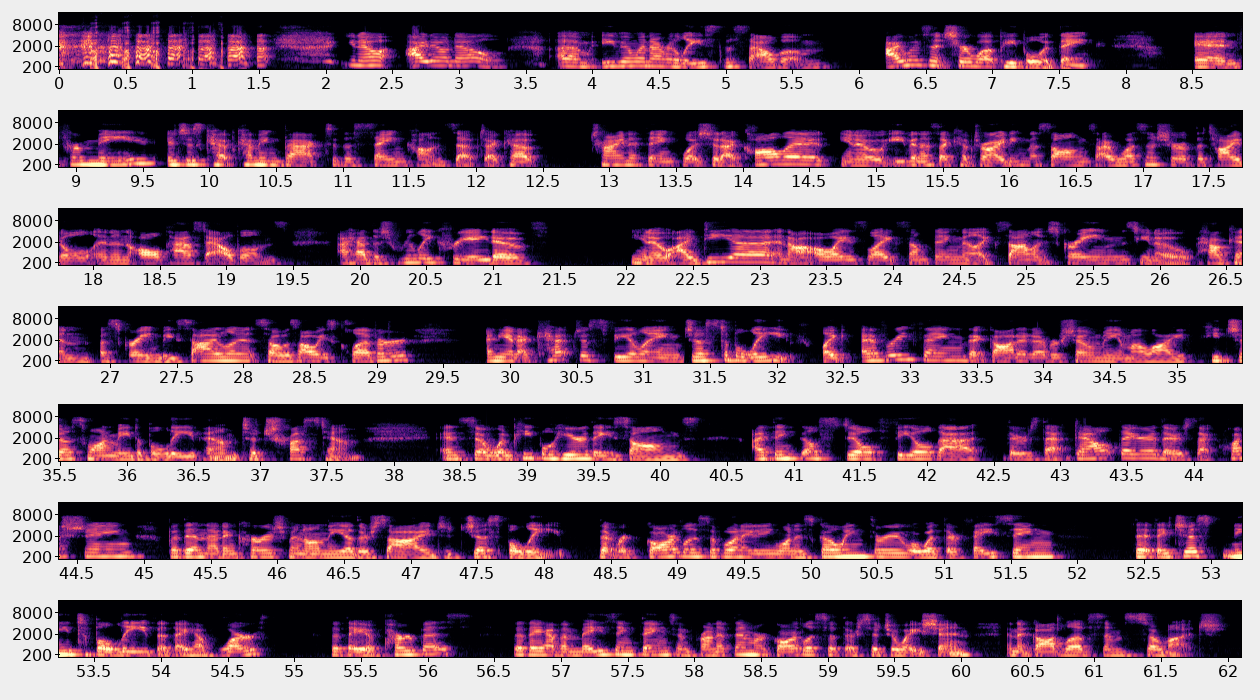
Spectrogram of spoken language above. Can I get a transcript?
you know, I don't know. Um, even when I released this album, I wasn't sure what people would think. And for me, it just kept coming back to the same concept. I kept trying to think, what should I call it? You know, even as I kept writing the songs, I wasn't sure of the title. And in all past albums, I had this really creative you know, idea. And I always like something that like silent screams, you know, how can a scream be silent? So I was always clever. And yet I kept just feeling just to believe. Like everything that God had ever shown me in my life, He just wanted me to believe Him, to trust Him. And so when people hear these songs, I think they'll still feel that there's that doubt there, there's that questioning, but then that encouragement on the other side to just believe that regardless of what anyone is going through or what they're facing, that they just need to believe that they have worth, that they have purpose, that they have amazing things in front of them, regardless of their situation, and that God loves them so much.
